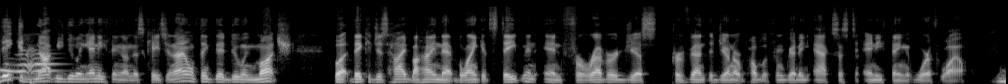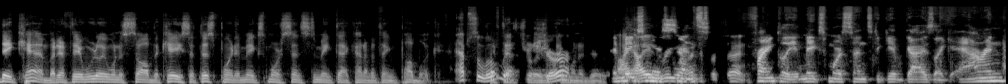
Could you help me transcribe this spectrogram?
they could not be doing anything on this case and i don't think they're doing much but they could just hide behind that blanket statement and forever just prevent the general public from getting access to anything worthwhile They can, but if they really want to solve the case at this point, it makes more sense to make that kind of a thing public. Absolutely. That's really what Sure. they want to do. It I- makes I more agree sense. 100%. Frankly, it makes more sense to give guys like Aaron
